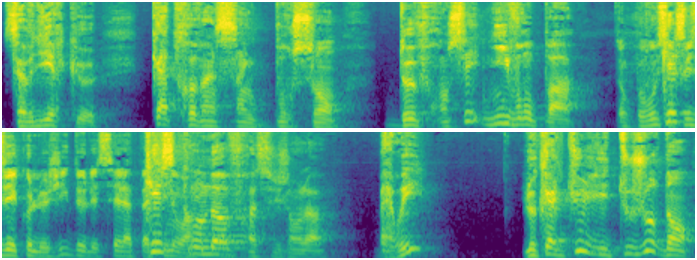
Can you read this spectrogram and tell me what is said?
ça veut dire que 85% de Français n'y vont pas. Donc pour vous, c'est plus écologique de laisser la Qu'est-ce qu'on offre à ces gens-là? Ben oui. Le calcul il est toujours dans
